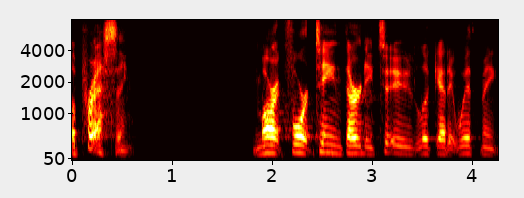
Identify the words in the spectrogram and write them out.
a pressing. Mark 14 32, look at it with me.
